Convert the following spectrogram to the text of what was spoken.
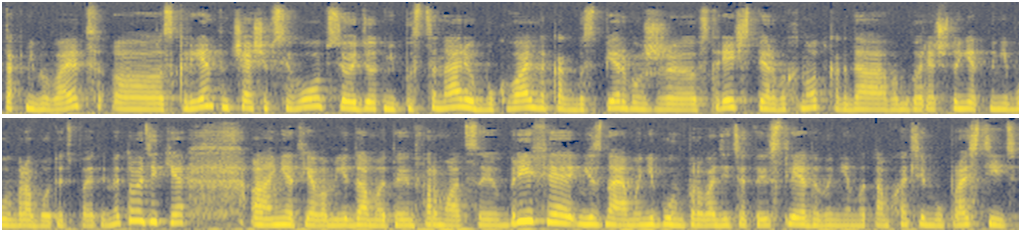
так не бывает. Э, с клиентом чаще всего все идет не по сценарию, буквально как бы с первых же встреч, с первых нот, когда вам говорят, что нет, мы не будем работать по этой методике, а, нет, я вам не дам этой информации в брифе, не знаю, мы не будем проводить это исследование, мы там хотим упростить,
